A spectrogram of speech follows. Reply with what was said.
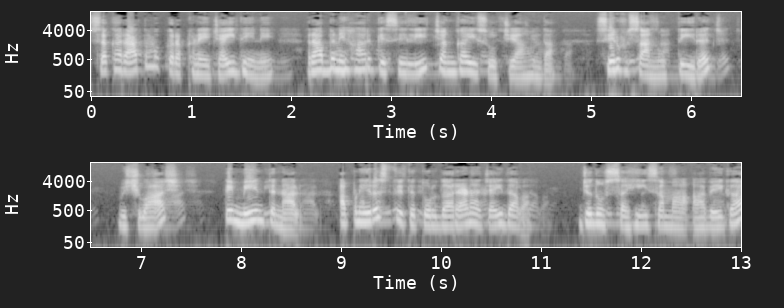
ਸਕਾਰਾਤਮਕ ਰੱਖਣੇ ਚਾਹੀਦੇ ਨੇ। ਰੱਬ ਨੇ ਹਰ ਕਿਸੇ ਲਈ ਚੰਗਾ ਹੀ ਸੋਚਿਆ ਹੁੰਦਾ। ਸਿਰਫ ਸਾਨੂੰ ਧੀਰਜ, ਵਿਸ਼ਵਾਸ ਤੇ ਮਿਹਨਤ ਨਾਲ ਆਪਣੇ ਰਸਤੇ ਤੇ ਤੁਰਦਾ ਰਹਿਣਾ ਚਾਹੀਦਾ ਵਾ। ਜਦੋਂ ਸਹੀ ਸਮਾਂ ਆਵੇਗਾ,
